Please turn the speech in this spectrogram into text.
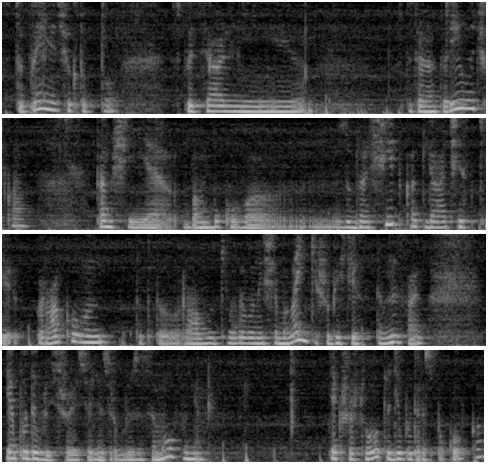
ступенечок, тобто спеціальні, спеціальна тарілочка. Там ще є бамбукова зубна щітка для чистки раковин, тобто равликів, але вони ще маленькі, щоб їх чистити, не знаю. Я подивлюсь, що я сьогодні зроблю за замовлення. Якщо що, тоді буде розпаковка.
